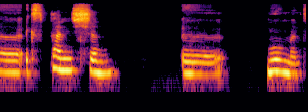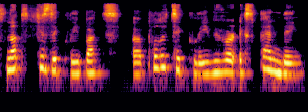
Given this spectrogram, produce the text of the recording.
uh, expansion uh, movement, not physically, but uh, politically. We were expanding,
